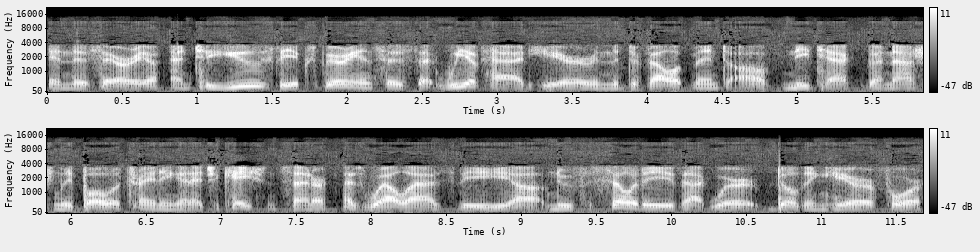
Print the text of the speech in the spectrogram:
in this area, and to use the experiences that we have had here in the development of NETEC, the National Ebola Training and Education Center, as well as the uh, new facility that we're building here for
